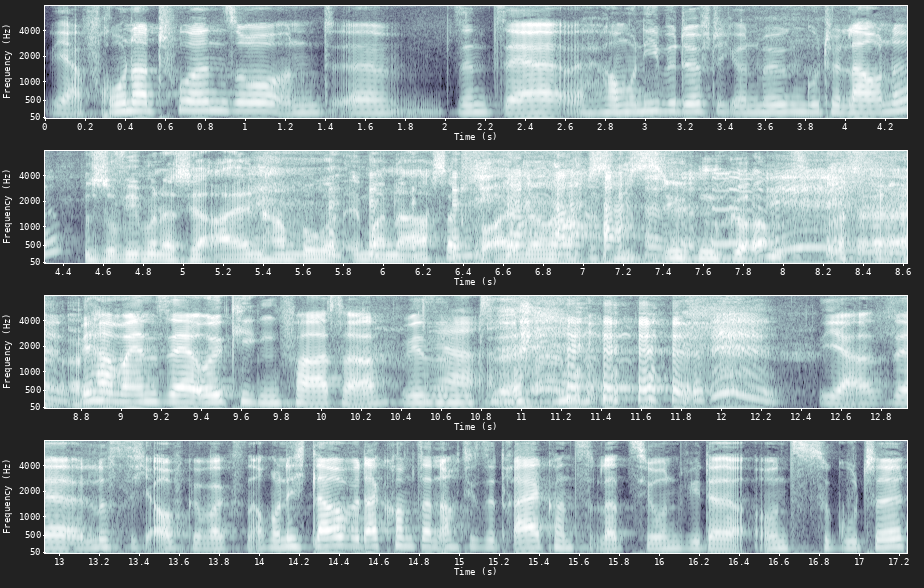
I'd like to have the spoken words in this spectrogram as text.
ja, Frohnaturen so und ähm, sind sehr harmoniebedürftig und mögen gute Laune. So wie man das ja allen Hamburgern immer nachsagt, vor allem wenn man aus dem Süden kommt. Wir haben einen sehr ulkigen Vater. Wir sind Ja. äh, ja sehr lustig aufgewachsen auch. Und ich glaube, da kommt dann auch diese Dreierkonstellation wieder uns zugute.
